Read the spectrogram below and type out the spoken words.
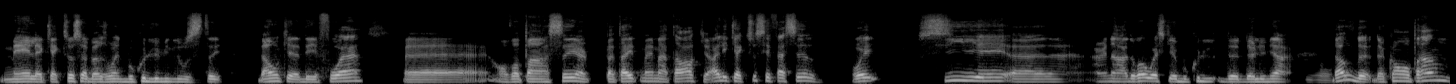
mais le cactus a besoin de beaucoup de luminosité. Donc, des fois, on va penser, peut-être même à tort, que ah, les cactus, c'est facile. Oui, s'il y a un endroit où est-ce qu'il y a beaucoup de, lumière. Donc, de, comprendre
